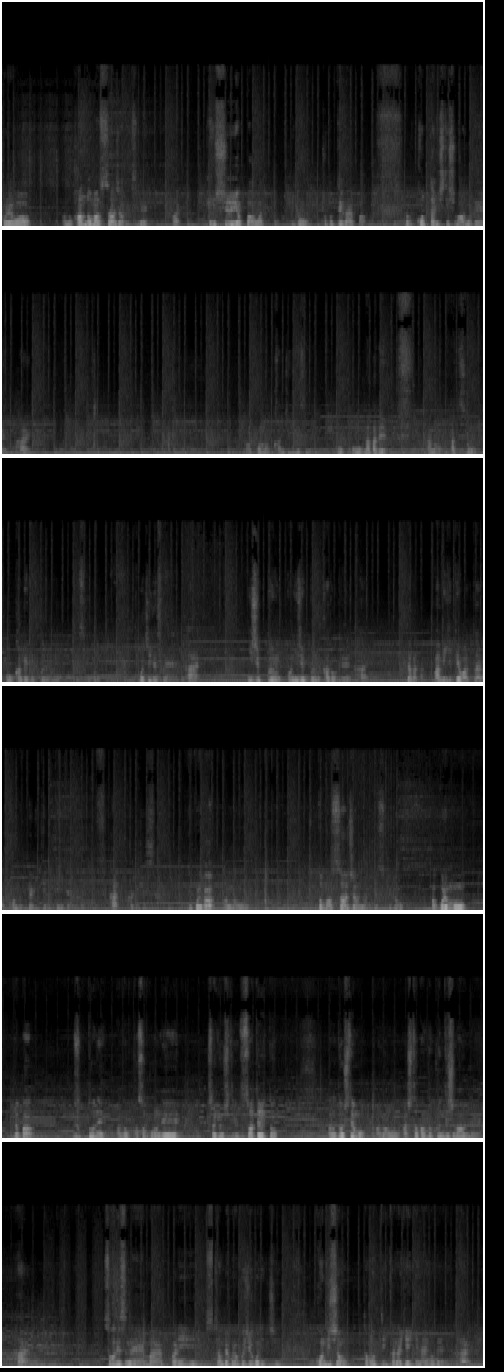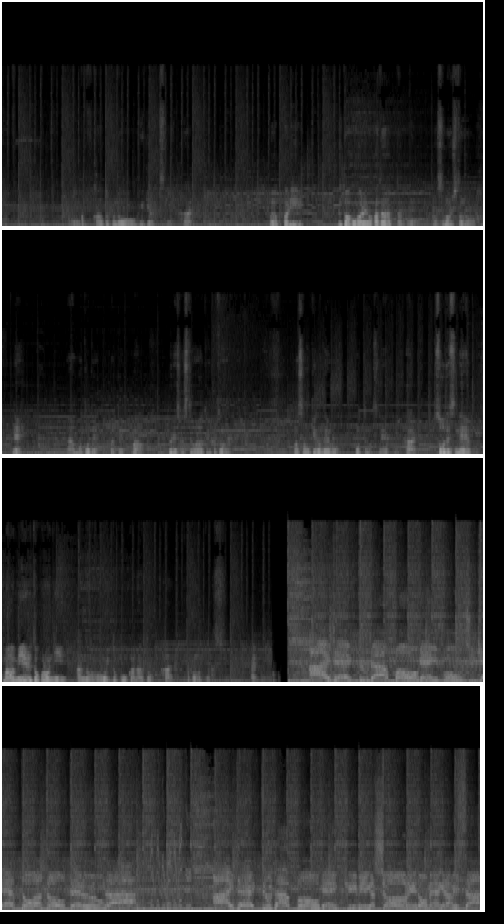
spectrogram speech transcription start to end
これはあのハンドマッサージャーですね。はい。編集やっぱ割とちょっと手がやっぱ凝ったりしてしまうのではい。こんな感じですね。こうこう中であの圧をこうかけてくれるんですけど気持ちいいですね。はい。20分20分稼働ではい。だからまあ右手終わったら今度左手やってみたいなはい感じです。でこれがあのフットマッサージャーなんですけど、まあ、これもやっぱずっとねあのパソコンで作業してずってるとあのどうしてもあの足とかむくんでしまうんではい。そうですね。まあやっぱり365日コンディション保っていかなきゃいけないのではい。監督のフィギュアですね。はい。まあ、やっぱりずっと憧れの方だったんで、まあ、その人のね元でこうやってまあプレーさせてもらうということの、まあ、尊敬の念を持ってますね。はい。そうですね。まあ見えるところにあの置いとこうかなとはい。思ってます。はい。To the ball game 君が勝利の女神さ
